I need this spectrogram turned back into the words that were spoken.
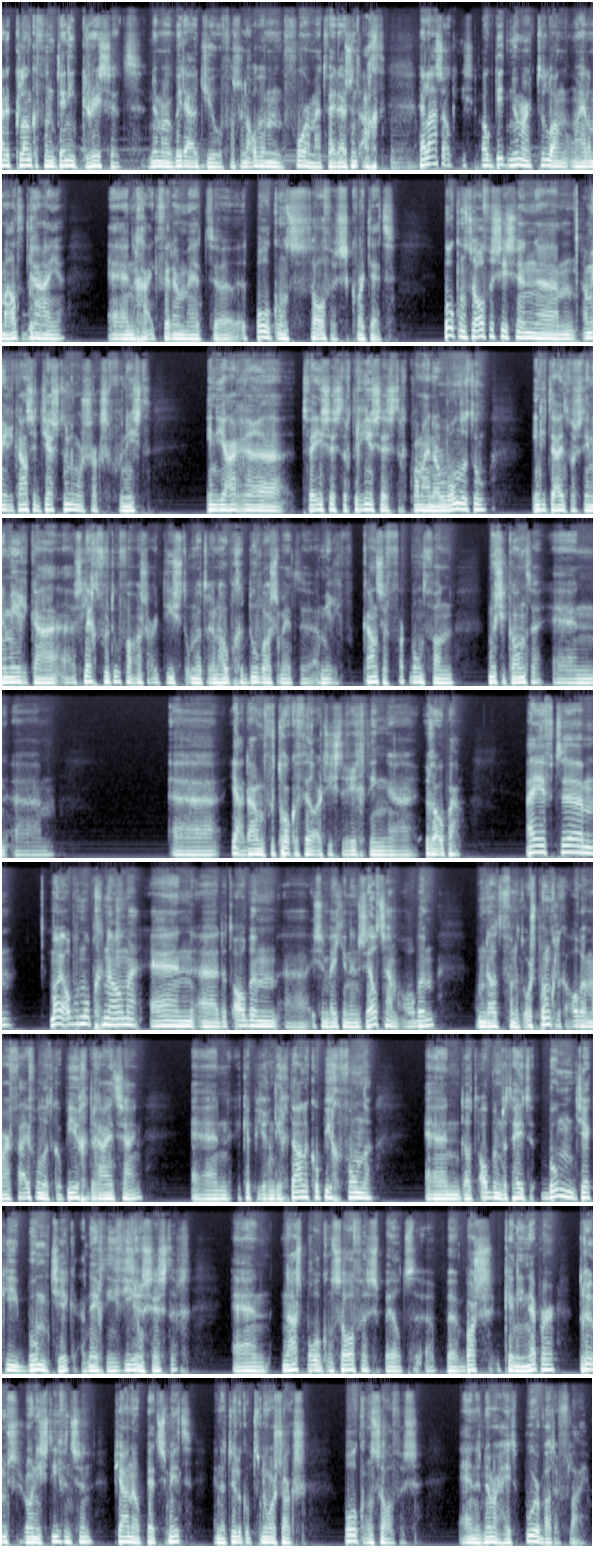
Naar de klanken van Danny Grissett. Nummer Without You van zijn album Forma 2008. Helaas ook, is ook dit nummer te lang om helemaal te draaien. En ga ik verder met uh, het Paul Consalves kwartet. Paul Consalves is een um, Amerikaanse jazz-tenor-saxofonist. In de jaren uh, 62, 63 kwam hij naar Londen toe. In die tijd was het in Amerika uh, slecht voor toeval als artiest... omdat er een hoop gedoe was met de Amerikaanse vakbond van muzikanten. En um, uh, ja, daarom vertrokken veel artiesten richting uh, Europa. Hij heeft um, mooi album opgenomen. En uh, dat album is een beetje een zeldzaam album. Omdat van het oorspronkelijke album maar 500 kopieën gedraaid zijn. En ik heb hier een digitale kopie gevonden. En dat album dat heet Boom Jackie Boom Chick uit 1964. En naast Paul Consolve speelt eh, op eh, bas Kenny Nepper... drums Ronnie Stevenson, piano Pat Smit en natuurlijk op tenorsax Paul Consolves. En het nummer heet Poor Butterfly.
